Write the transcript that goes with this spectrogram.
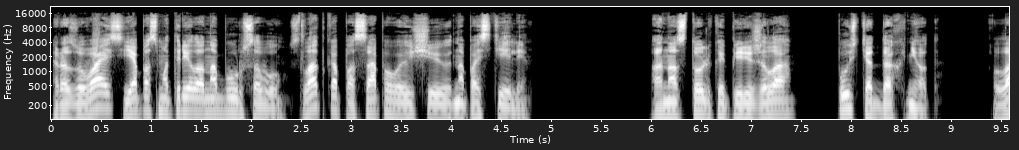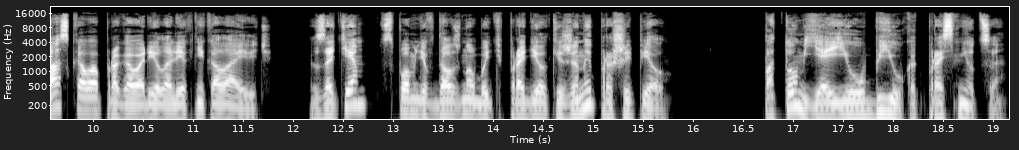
Разуваясь, я посмотрела на Бурсову, сладко посапывающую на постели. Она столько пережила, пусть отдохнет. Ласково проговорил Олег Николаевич. Затем, вспомнив, должно быть, проделки жены, прошипел. Потом я ее убью, как проснется.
